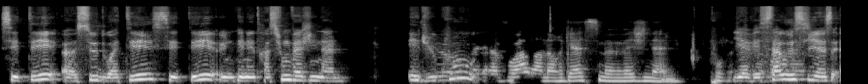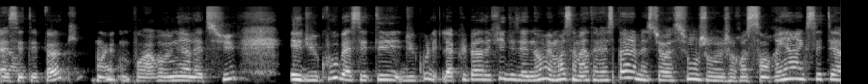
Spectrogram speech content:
c'était euh, se doiter, c'était une pénétration vaginale. Et du coup, avoir un orgasme vaginal. Il y avait ça aussi à, cette époque. Ouais, on pourra revenir là-dessus. Et du coup, bah, c'était, du coup, la plupart des filles disaient non, mais moi, ça m'intéresse pas la masturbation, je, je ressens rien, etc.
